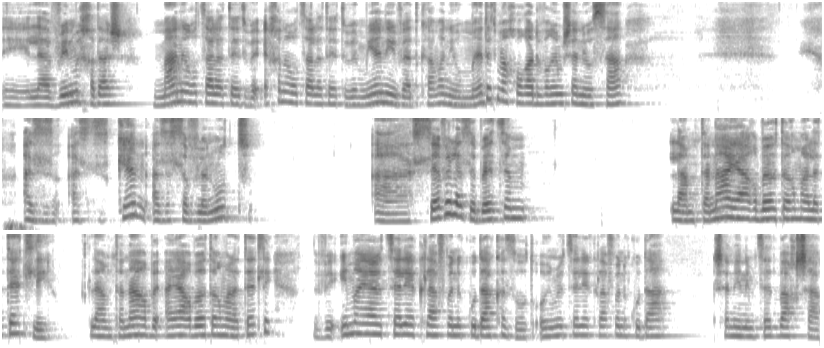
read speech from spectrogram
אה, להבין מחדש מה אני רוצה לתת ואיך אני רוצה לתת ומי אני ועד כמה אני עומדת מאחורי הדברים שאני עושה, אז, אז כן, אז הסבלנות, הסבל הזה בעצם, להמתנה היה הרבה יותר מה לתת לי. להמתנה היה הרבה יותר מה לתת לי, ואם היה יוצא לי הקלף בנקודה כזאת, או אם יוצא לי הקלף בנקודה שאני נמצאת בה עכשיו,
